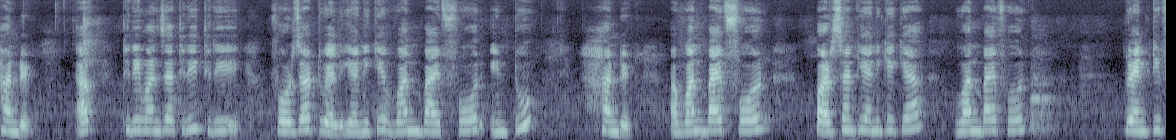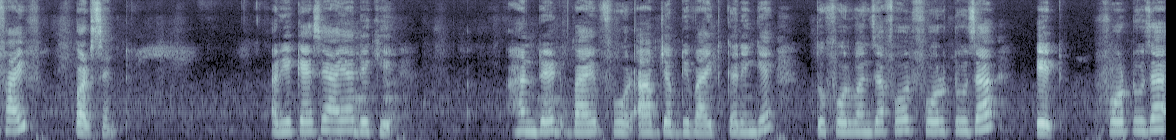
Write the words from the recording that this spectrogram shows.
hundred. अब थ्री वन ज़ा थ्री थ्री फोर ज़ा ट्वेल्व यानी कि one by four into hundred. अब वन बाय फोर परसेंट यानी कि क्या? One by four twenty five percent. और ये कैसे आया? देखिए, हंड्रेड बाय फोर। आप जब डिवाइड करेंगे तो फोर वन ज़ा फोर फोर टू ज़ा एट। फोर टू ज़ा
